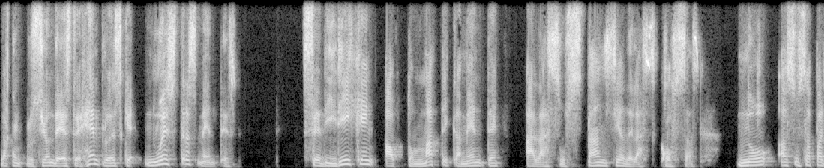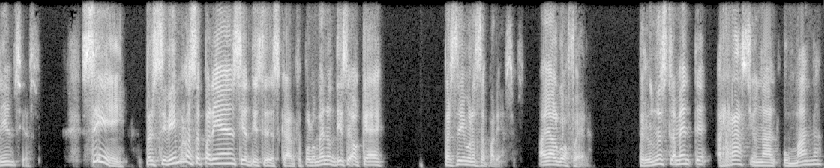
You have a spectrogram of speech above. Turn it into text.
La conclusión de este ejemplo es que nuestras mentes se dirigen automáticamente a la sustancia de las cosas, no a sus apariencias. Sí, percibimos las apariencias, dice Descartes, por lo menos dice, ok, percibimos las apariencias, hay algo afuera. Pero nuestra mente racional humana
